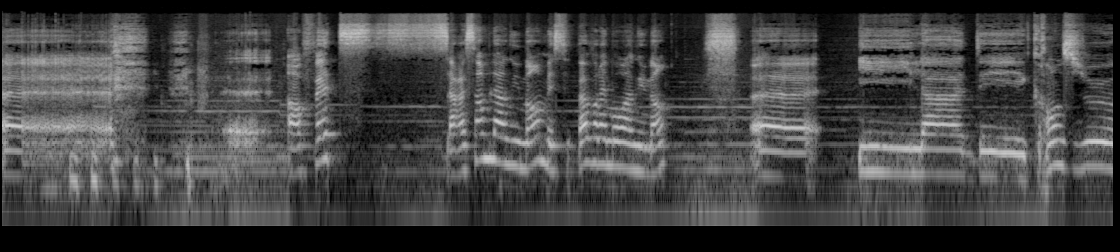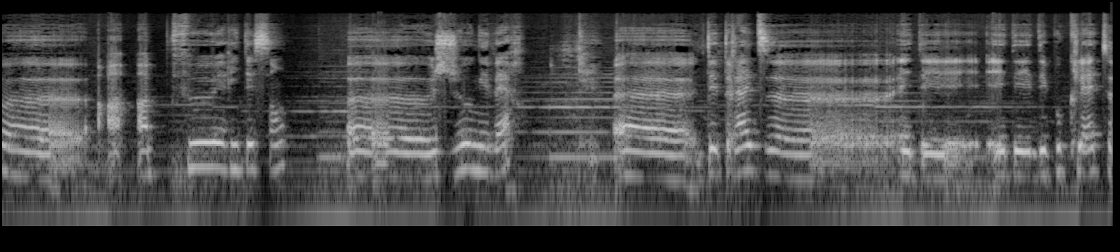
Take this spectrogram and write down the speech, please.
Euh, euh, en fait, ça ressemble à un humain, mais c'est pas vraiment un humain. Euh, il a des grands yeux un, un peu iridescents, euh, jaunes et verts. Euh, des dreads euh, et, des, et des, des bouclettes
